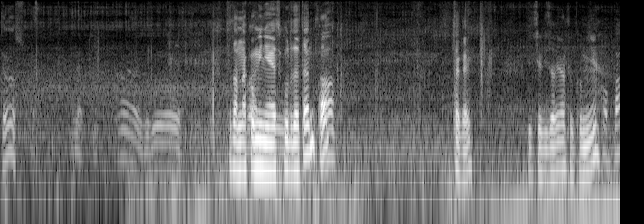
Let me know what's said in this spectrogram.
Troszkę lepiej. Ej, no. To tam na kominie jest kurde ten? Co? Czekaj. Widzicie widzowie na tym kominie? po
